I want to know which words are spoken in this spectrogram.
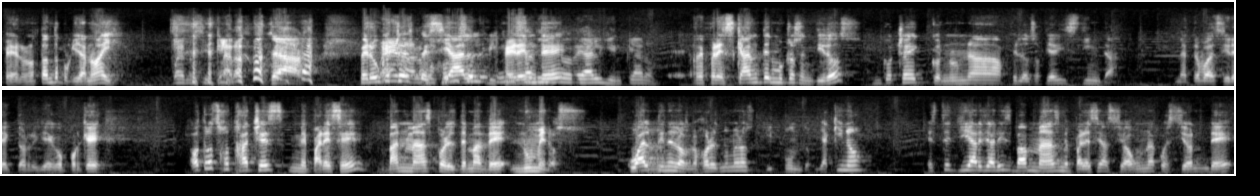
pero no tanto porque ya no hay. Bueno, sí, claro. O sea, pero un Bueno, coche especial, es un- un diferente, usadito de alguien, claro. refrescante en muchos sentidos. Un coche con una filosofía distinta. Me atrevo a decir Héctor y Diego, porque otros hot hatches, me parece, van más por el tema de números. ¿Cuál tiene los mejores números y punto? Y aquí no. Este GR Yaris va más, me parece, hacia una cuestión de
